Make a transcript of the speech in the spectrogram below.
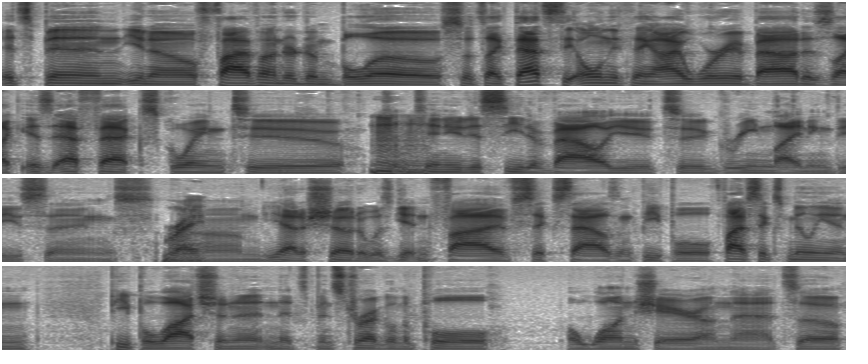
it's been, you know, 500 and below. So it's like that's the only thing I worry about is like is FX going to Mm-hmm. continue to see the value to green lighting these things. Right. Um, you had a show that was getting 5 6,000 people, 5 6 million people watching it and it's been struggling to pull a one share on that. So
